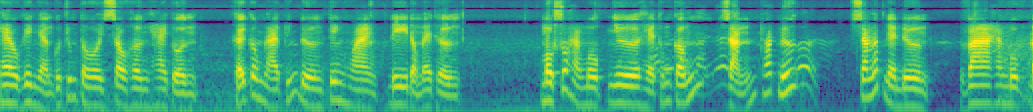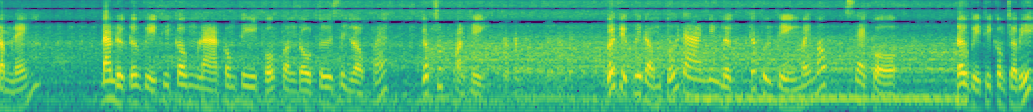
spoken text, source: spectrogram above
Theo ghi nhận của chúng tôi, sau hơn 2 tuần, khởi công lại tuyến đường Tiên Hoàng đi Đồng Nai Thượng. Một số hạng mục như hệ thống cống, rãnh thoát nước, san lấp nền đường và hạng mục đầm nén đang được đơn vị thi công là công ty cổ phần đầu tư xây dựng Lộc Phát gấp rút hoàn thiện. Với việc huy động tối đa nhân lực các phương tiện máy móc, xe cộ, đơn vị thi công cho biết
